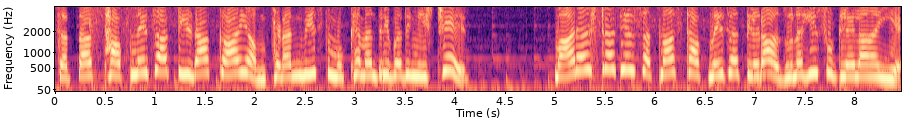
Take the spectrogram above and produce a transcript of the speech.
सत्ता स्थापनेचा तिढा कायम. फडणवीस मुख्यमंत्रीपदी निश्चित. महाराष्ट्रातील सत्ता स्थापनेचा तिढा अजूनही सुटलेला नाहीये.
